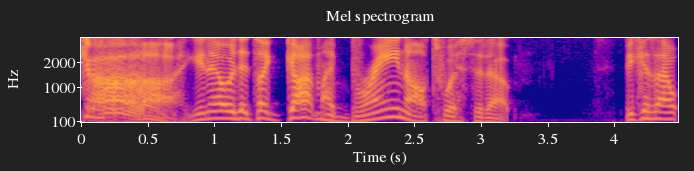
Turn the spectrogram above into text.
gah, you know, it's like got my brain all twisted up because I.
